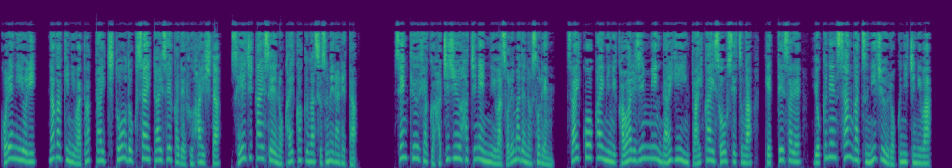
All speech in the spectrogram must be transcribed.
これにより、長きにわたった一党独裁体制下で腐敗した政治体制の改革が進められた。1988年にはそれまでのソ連、最高会議に代わり人民大議員大会創設が決定され、翌年3月26日には、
